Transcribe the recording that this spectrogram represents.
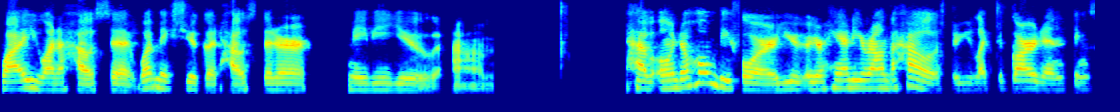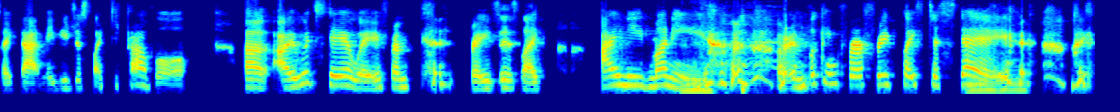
why you want to house it, what makes you a good house sitter. Maybe you um, have owned a home before, you, you're handy around the house, or you like to garden, things like that. Maybe you just like to travel. Uh, I would stay away from phrases like, I need money mm-hmm. or I'm looking for a free place to stay. Mm-hmm. like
